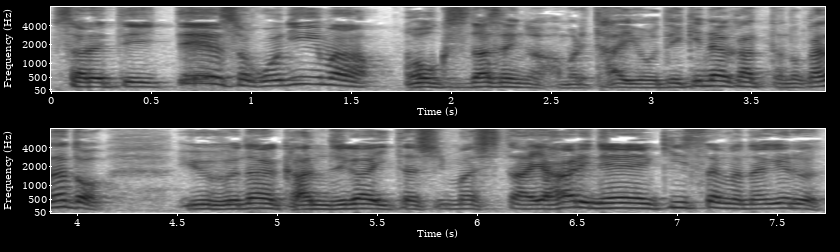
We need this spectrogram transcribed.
されていて、そこに今、ホークス打線があまり対応できなかったのかなというふうな感じがいたしました。やはりね、岸さんが投げる、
